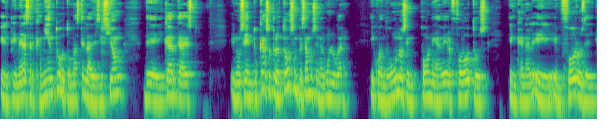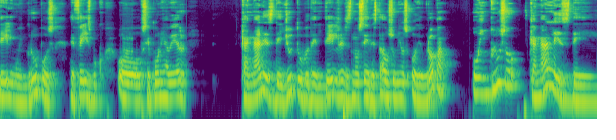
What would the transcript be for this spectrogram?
el primer acercamiento o tomaste la decisión de dedicarte a esto. Eh, no sé en tu caso, pero todos empezamos en algún lugar. Y cuando uno se pone a ver fotos en, canal, eh, en foros de detailing o en grupos de Facebook o se pone a ver canales de YouTube de detailers, no sé, de Estados Unidos o de Europa, o incluso canales de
